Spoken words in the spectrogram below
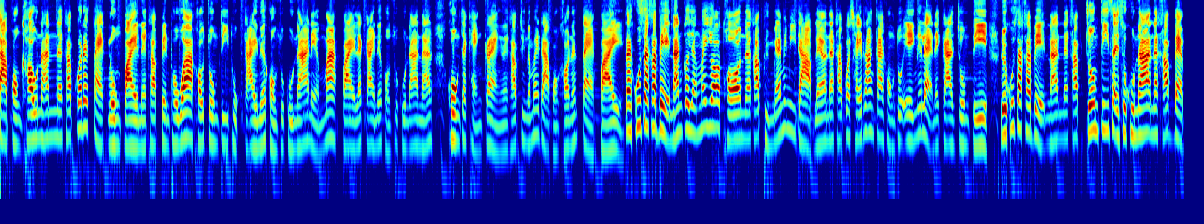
ดาบของเขานั้นนะครับก็ได้แตกลงไปนะครับเป็นเพราะว่าเขาโจมตีถูกกายเนื้อของสุคุนะเนี่ยมากไปและกายเนื้อของสุคุนะนั้น คงจะแข็งแกร่งนะครับจึงทำให้ดาบของเขานั้นแตกไป แต่คุซาคาเบะนั้นก็ยังไม่ย่อท้อนะครับถึงแม้ไม่มีดาบแล้วนะครับก็ใช้ร่างกายของตัวเองนี่แหละในการโจมตี โดยคุซาคาเบะนั้นนะครับโจมตีใส่สุคุนะนะครับแบบ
